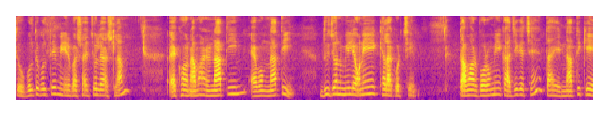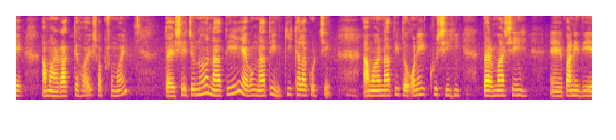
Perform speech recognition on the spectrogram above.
তো, বলতে বলতে মেয়ের বাসায় চলে আসলাম। এখন আমার নাতিন এবং নাতি দুজন মিলে অনেক খেলা করছে। তো আমার বড় মেয়ে কাজে গেছে, তাই নাতিকে আমার রাখতে হয় সব সময়। তাই সেই জন্য নাতি এবং নাতিন কি খেলা করছে? আমার নাতি তো অনেক খুশি, তার মাসি পানি দিয়ে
